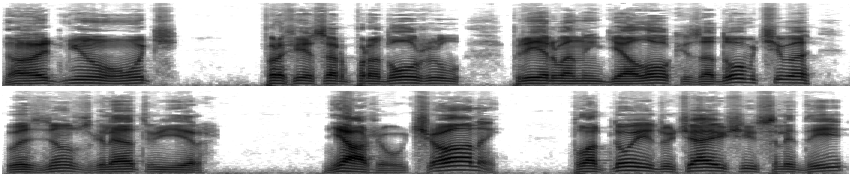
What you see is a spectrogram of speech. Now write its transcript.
«Отнюдь!» Профессор продолжил прерванный диалог и задумчиво вознес взгляд вверх. «Я же ученый, плотно изучающий следы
